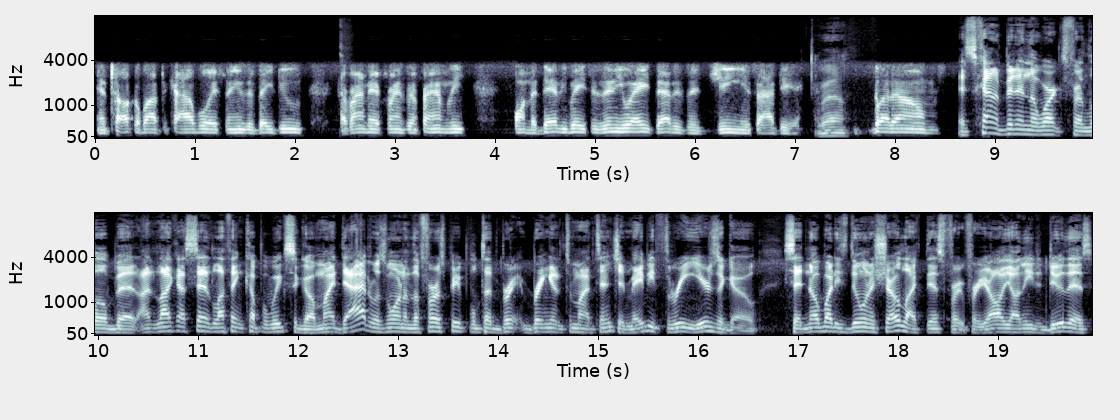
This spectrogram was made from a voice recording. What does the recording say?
and talk about the Cowboys things that they do around their friends and family on a daily basis anyway, that is a genius idea. Well, But um, It's kind of been in the works for a little bit. I, like I said, I think a couple weeks ago, my dad was one of the first people to bring, bring it to my attention. Maybe three years ago, he said nobody's doing a show like this for for y'all. Y'all need to do this,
